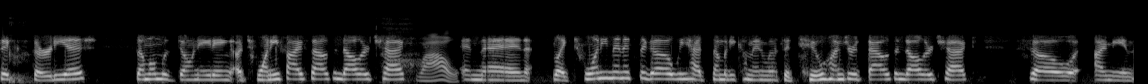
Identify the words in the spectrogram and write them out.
6:30 ish, someone was donating a $25,000 check. Oh, wow. And then like 20 minutes ago, we had somebody come in with a $200,000 check. So, I mean,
